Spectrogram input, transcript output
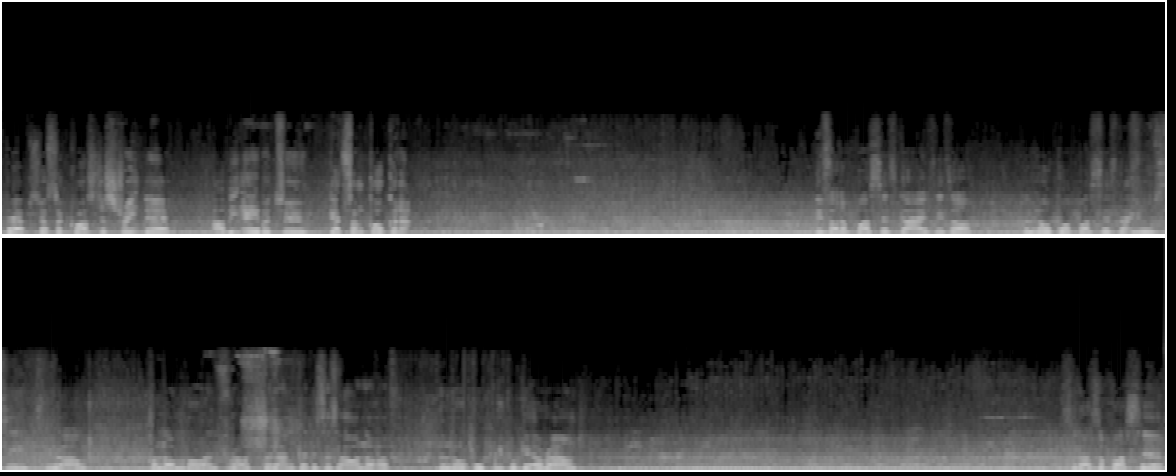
steps just across the street there. I'll be able to get some coconut. These are the buses, guys. These are the local buses that you will see throughout Colombo and throughout Sri Lanka. This is how a lot of the local people get around. So that's the bus here.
